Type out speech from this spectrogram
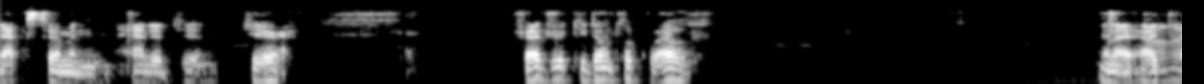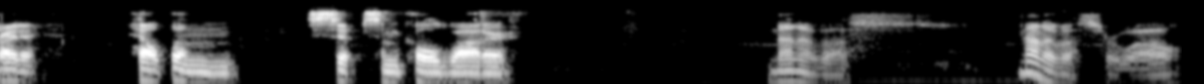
next to him and hand it in. Here, Frederick, you don't look well. And I, I No, no. try to help him sip some cold water. None of us. None of us are well.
